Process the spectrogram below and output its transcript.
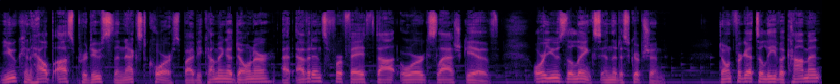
You can help us produce the next course by becoming a donor at evidenceforfaith.org/give or use the links in the description. Don't forget to leave a comment,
